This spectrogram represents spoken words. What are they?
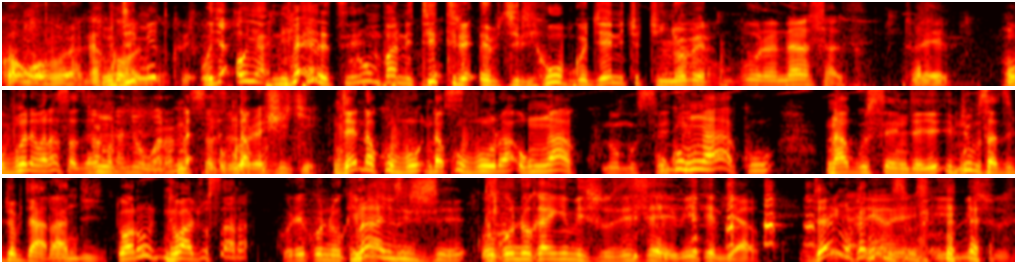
Ko ngubura gakondo. By'imitwe? Oya oya ni urumva ni titire ebyiri hubwo gihe ni cyo kinyobera. Mvura narasaze. Turebe. Warasaze waranasaze. ukoresha iki njye ndakuvu- ndakuvura umwaku. Ni kuko umwaku nagusengeye iby'ubusazi byo byarangiye. Ntiwaje usara. Kuri kunuka Ndangije. kuri kunuka nk'imisuzi se bite byawe? Njye nuka Reka, nk'imisuzi.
